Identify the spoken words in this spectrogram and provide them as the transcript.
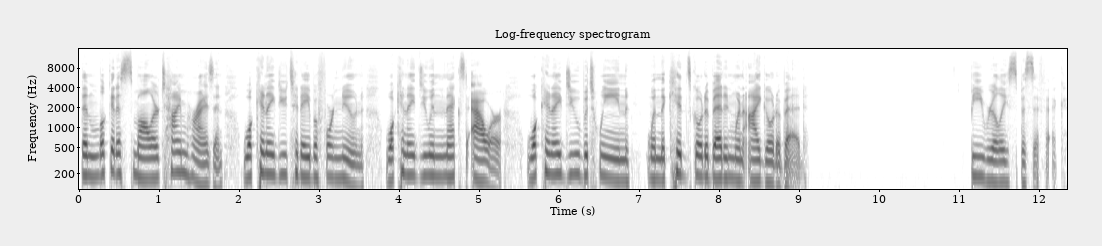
then look at a smaller time horizon. What can I do today before noon? What can I do in the next hour? What can I do between when the kids go to bed and when I go to bed? Be really specific.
